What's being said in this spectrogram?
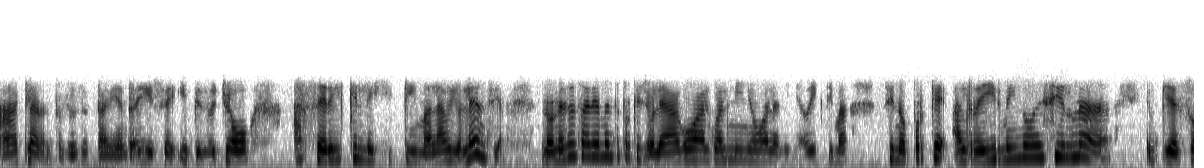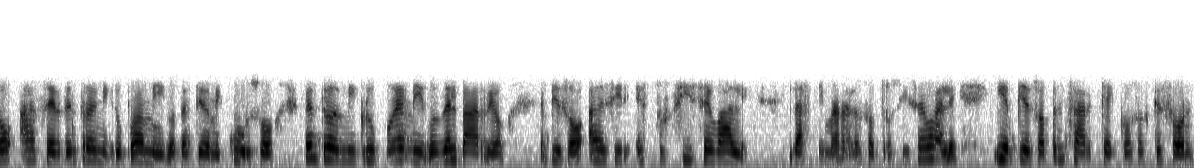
ah, claro, entonces está bien reírse y empiezo yo a ser el que legitima la violencia, no necesariamente porque yo le hago algo al niño o a la niña víctima, sino porque al reírme y no decir nada, empiezo a hacer dentro de mi grupo de amigos, dentro de mi curso, dentro de mi grupo de amigos del barrio, empiezo a decir esto sí se vale, lastimar a los otros sí se vale y empiezo a pensar que hay cosas que son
